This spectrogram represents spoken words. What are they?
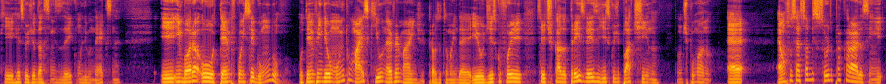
que ressurgiu da cinzas aí com o Lil Nex, né? E embora o Tem ficou em segundo, o Tem vendeu muito mais que o Nevermind, pra você ter uma ideia. E o disco foi certificado três vezes disco de platina. Então, tipo, mano, é é um sucesso absurdo pra caralho, assim. E,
